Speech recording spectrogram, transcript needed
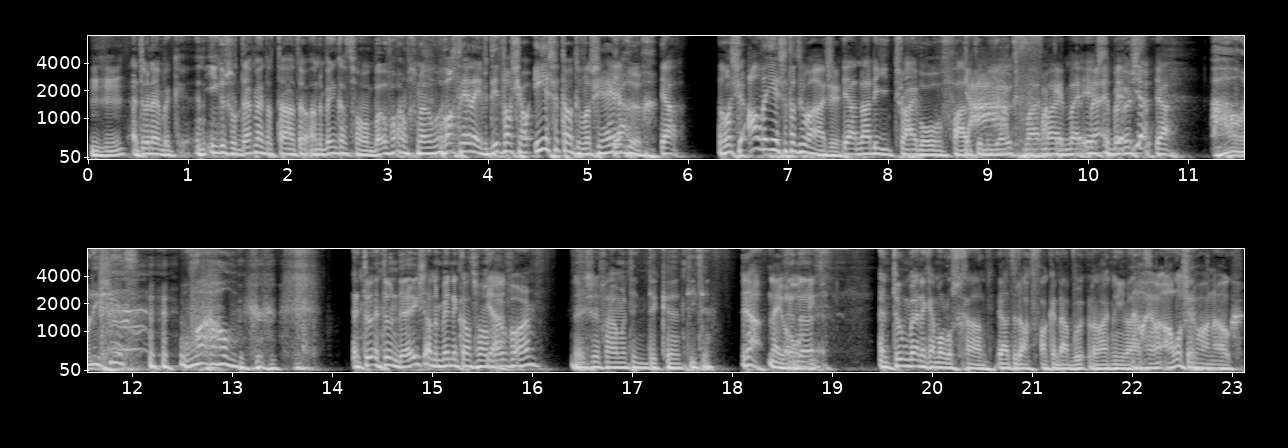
Mhm. En toen heb ik een Eagles of Death Metal tattoo aan de binnenkant van mijn bovenarm genomen. Wacht heel even, dit was jouw eerste tattoo, was je hele ja, rug. Ja, Dat was je allereerste tatoeage. ja, na die tribal fout Ja, in de jeugd. Maar, mijn eerste bewust... ja. Ja. Holy shit. Wauw. En, toen, en toen deze aan de binnenkant van mijn Ja. bovenarm. Deze vrouw met die dikke tieten. Ja, nee, En, waarom eh, niet? en toen ben ik helemaal losgegaan. Ja, toen dacht ik, fuck, it, daar maakt me niet meer Nou, uit. alles gewoon ook.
